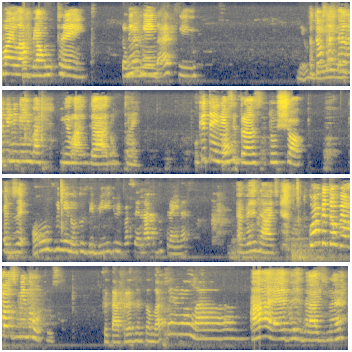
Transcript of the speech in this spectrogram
vai largar um trem. Ninguém. daqui. Meu Eu tenho Deus. certeza que ninguém vai largar um trem. O que tem nesse Onde? trânsito? Shopping. Quer dizer, 11 minutos de vídeo e você nada do trem, né? é verdade. Como que tu viu os minutos? Você tá apresentando a tela. Ah, é verdade, né?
